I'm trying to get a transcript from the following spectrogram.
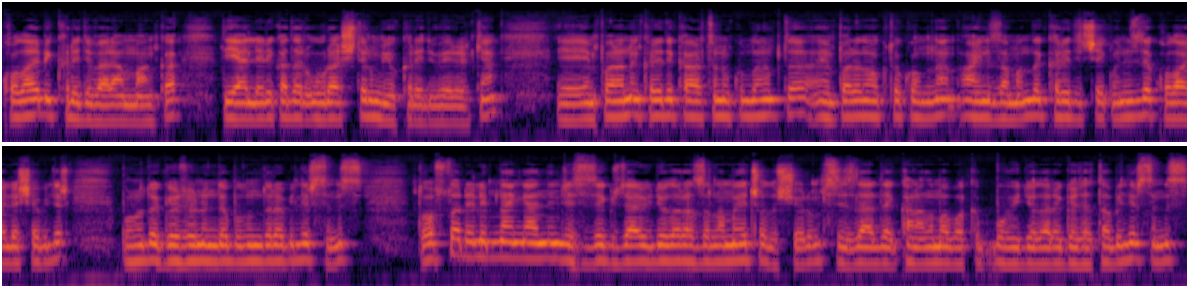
kolay bir kredi veren banka. Diğerleri kadar uğraştırmıyor kredi verirken. E, Empara'nın kredi kartını kullanıp da empara.com'dan aynı zamanda kredi çekmeniz de kolaylaşabilir. Bunu da göz önünde bulundurabilirsiniz. Dostlar elimden geldiğince size güzel videolar hazırlamaya çalışıyorum. Sizler de kanalıma bakıp bu videolara göz atabilirsiniz.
